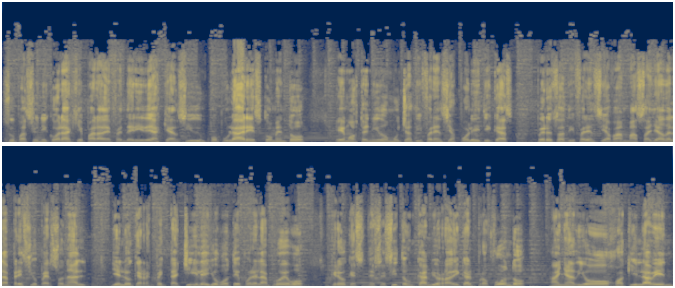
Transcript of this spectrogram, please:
su pasión y coraje para defender ideas que han sido impopulares, comentó. Hemos tenido muchas diferencias políticas, pero esas diferencias van más allá del aprecio personal. Y en lo que respecta a Chile, yo voté por el apruebo. Creo que se necesita un cambio radical profundo, añadió Joaquín Lavín.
